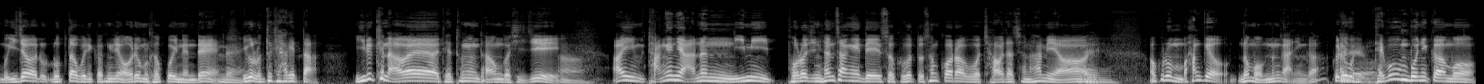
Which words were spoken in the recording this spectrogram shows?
뭐 이자가 높다 보니까 굉장히 어려움을 겪고 있는데 네. 이걸 어떻게 하겠다 이렇게 나와야 대통령다운 것이지 어. 아니 당연히 아는 이미 벌어진 현상에 대해서 그것도 성과라고 자화자찬하면 네. 아 그럼 한 게 너무 없는 거 아닌가? 그리고 아니에요. 대부분 보니까 뭐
